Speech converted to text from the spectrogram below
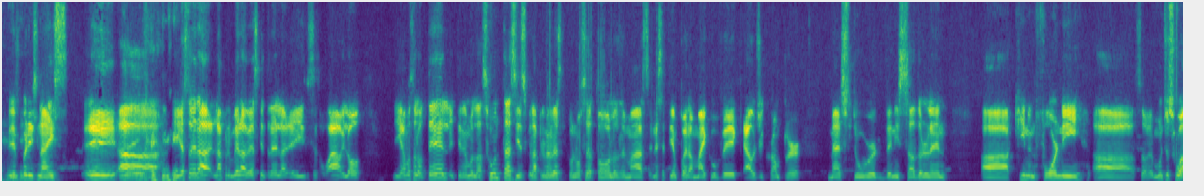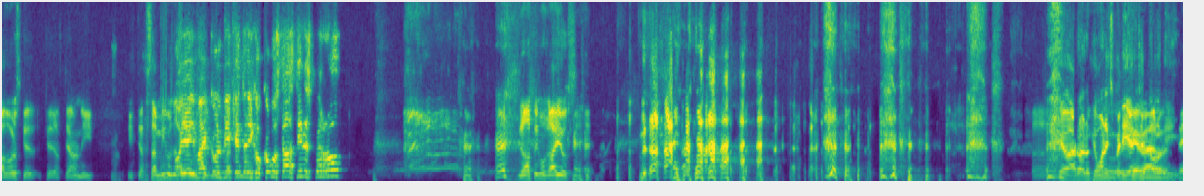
bien pretty nice. Y, uh, y, eso era la primera vez que entré y dices, wow, y luego llegamos al hotel y tenemos las juntas y es la primera vez que conoces a todos los demás. En ese tiempo era Michael Vick, Algie Crumpler, Matt Stewart, Vinny Sutherland, uh, Keenan Forney, uh, so, muchos jugadores que, que draftearon y, y, te haces amigos. De Oye, y Michael Vick, ¿qué te dijo? ¿Cómo estás? ¿Tienes perro? no, tengo gallos. qué bárbaro, qué buena experiencia. Qué bárbaro, ¿no? y, sí.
